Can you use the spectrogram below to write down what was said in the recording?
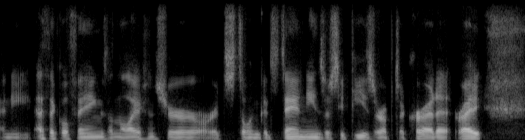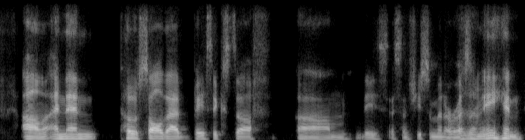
any ethical things on the licensure, or it's still in good standings, or CPs are up to credit, right? Um, and then post all that basic stuff. Um, they essentially submit a resume, and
